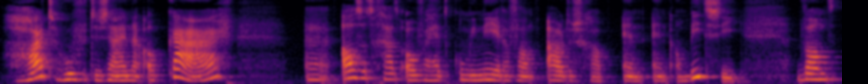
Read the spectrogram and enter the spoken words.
hard hoeven te zijn naar elkaar. Uh, als het gaat over het combineren van ouderschap en, en ambitie. Want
